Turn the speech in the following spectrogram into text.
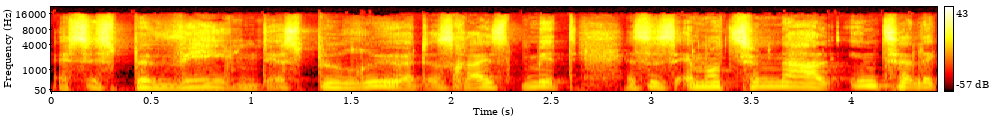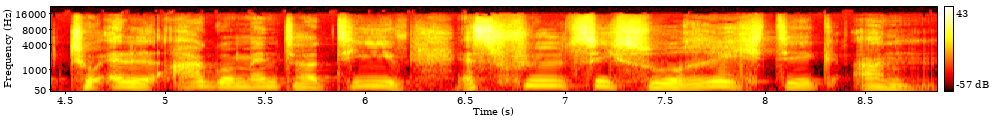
Es ist bewegend, es berührt, es reißt mit, es ist emotional, intellektuell, argumentativ. Es fühlt sich so richtig an.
